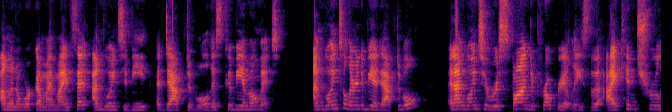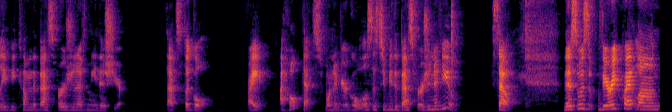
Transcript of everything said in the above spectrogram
I'm going to work on my mindset. I'm going to be adaptable. This could be a moment. I'm going to learn to be adaptable and I'm going to respond appropriately so that I can truly become the best version of me this year. That's the goal, right? I hope that's one of your goals is to be the best version of you. So, this was very quite long.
